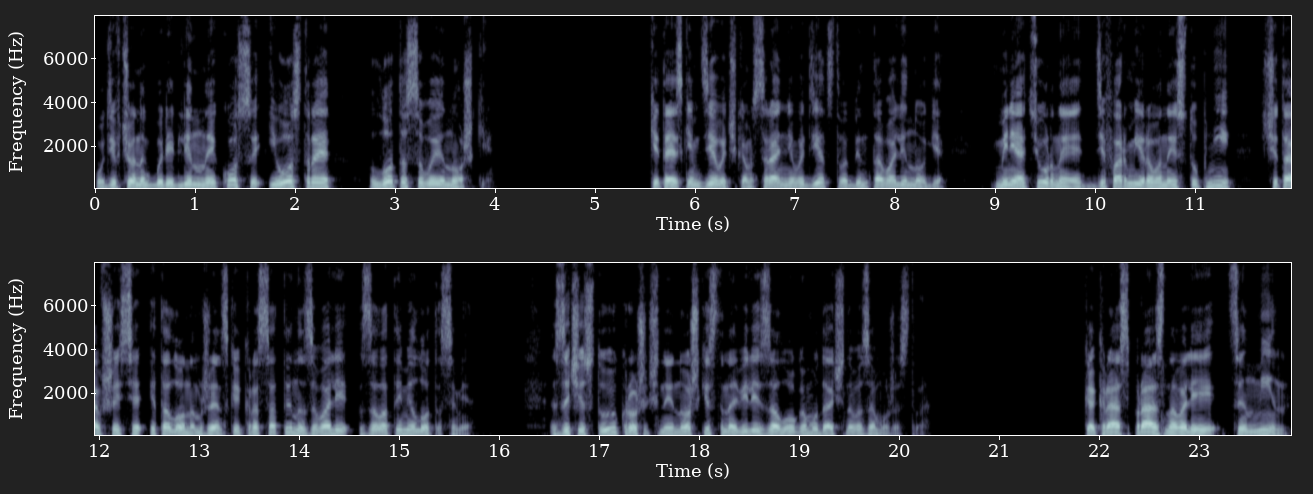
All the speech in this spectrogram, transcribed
У девчонок были длинные косы и острые лотосовые ножки. Китайским девочкам с раннего детства бинтовали ноги. Миниатюрные, деформированные ступни, считавшиеся эталоном женской красоты, называли «золотыми лотосами». Зачастую крошечные ножки становились залогом удачного замужества как раз праздновали Цинмин.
